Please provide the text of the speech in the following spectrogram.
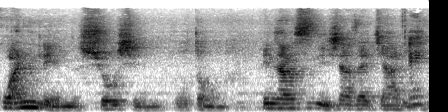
关联的休闲活动吗？平常私底下在家里，哎，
